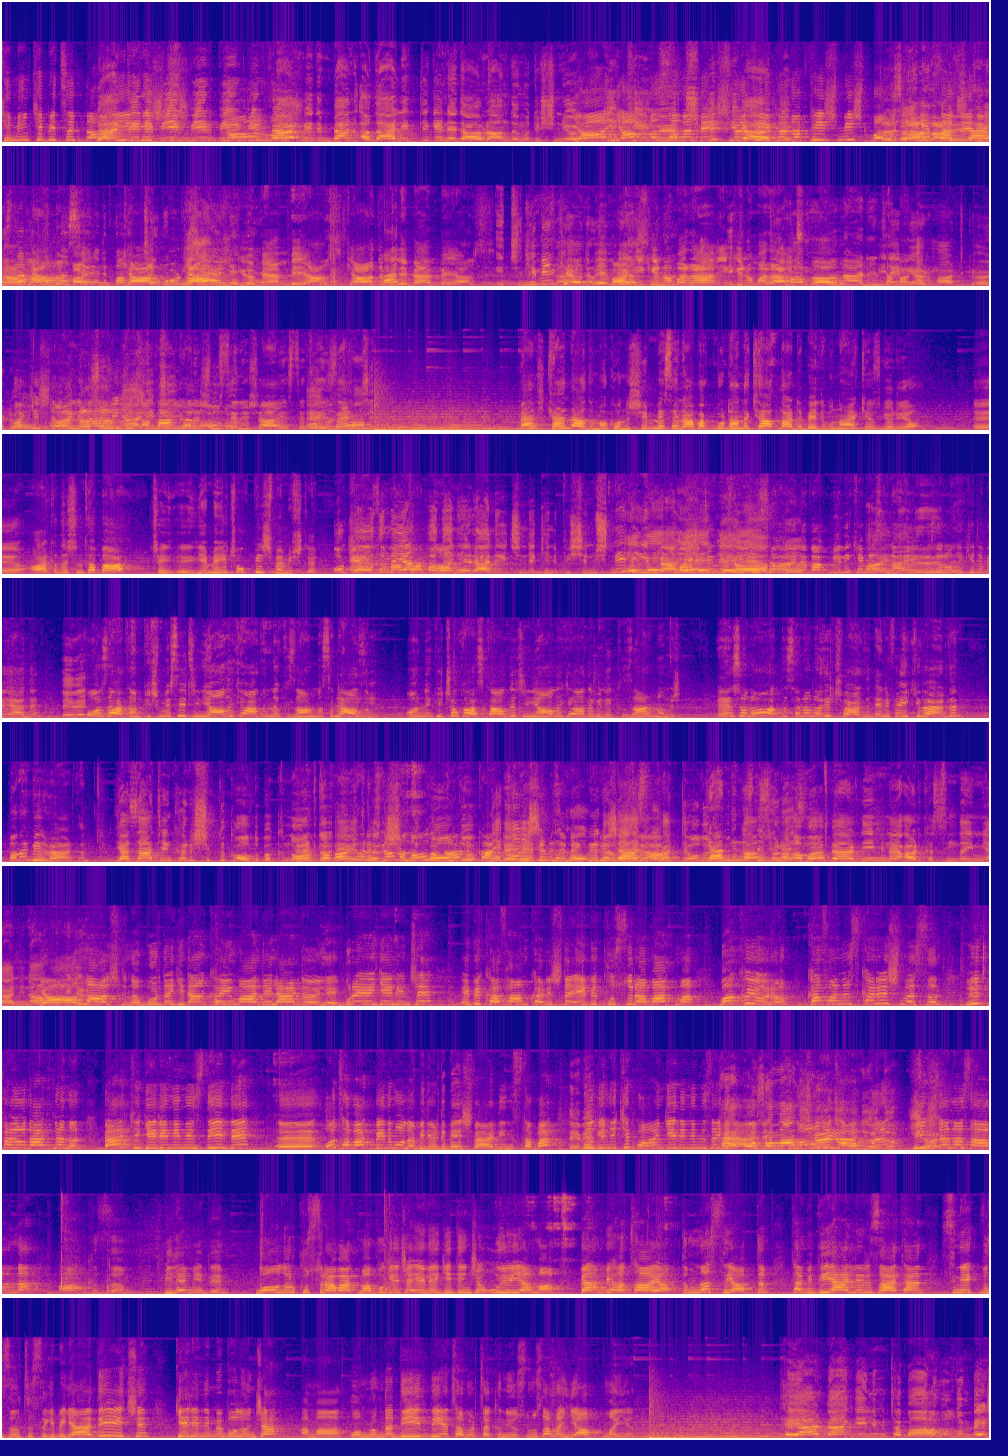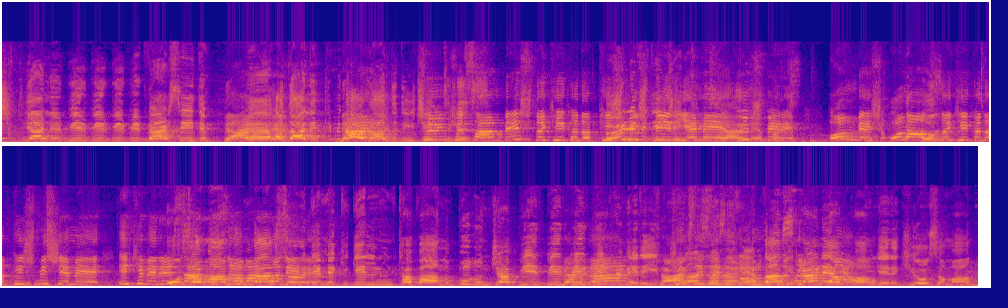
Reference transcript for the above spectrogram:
Kiminki bir tık daha Ben iyi pişmiş. bir bir bir Ne bir olmuş? vermedim. Ben adaletli gene davrandığımı düşünüyorum. Ya İki, yapma üç, sana 5 iki dakikada verdim. pişmiş balık Nasıl Elif adaletli bak- Şahiste davrandım? Hanım da Bak, söyledi, balık kağıt çabuk burada pişer gözüküyor dedi. bembeyaz. Kağıdı Bak- bile bembeyaz. Kimin kağıdı bembeyaz? Bak iki numara, iki numara. Tamam puan o verdiğin tabak. bilemiyorum artık öyle Bak oldu. işte Ay, öyle nasıl vermek yani? için Kafan karışmış senin şahiste Evet, teyze. Ben kendi adıma konuşayım. Mesela bak buradan da kağıtlar da belli. Bunu herkes görüyor. Ee, arkadaşın tabağı, şey, e, yemeği çok pişmemişti. O kağıdını Evet, yapmadan o. herhalde içindekini pişirmiş. Ne Evet, diyeyim ben ama evet, öyle bak Melike mesela Aynen en güzel öyle. onunkini beğendin. Evet. O zaten pişmesi için yağlı kağıdın da kızarması lazım. Onunki çok az kaldığı için yağlı kağıdı bile kızarmamış. En son o attı sen ona 3 verdin, Elif'e 2 verdin, bana 1 verdin. Ya zaten karışıklık oldu bakın orada. Evet kafan karıştı ama ne olur daha dikkatli Ne karışıklık oldu? veriyoruz Daha ya. dikkatli olurum Kendiniz bundan dediniz. sonra ama verdiğimin arkasındayım yani. Ne Ya yapabilirim? Allah aşkına burada giden kayınvalideler de öyle. Buraya gelince e bir kafam karıştı, e bir kusura bakma. Bakıyorum kafanız karışmasın. Lütfen odaklanın. Belki gelininiz değil de e, o tabak benim olabilirdi beş verdiğiniz tabak. Evet. Bugün iki puan gelininize giderdi. o zaman ne şöyle olacaktı? oluyordu. Vicdan Şö- azabından ah kızım bilemedim. Ne olur kusura bakma bu gece eve gidince uyuyamam. Ben bir hata yaptım. Nasıl yaptım? Tabii diğerleri zaten sinek vızıltısı gibi geldiği için gelinimi bulunca aman umurumda değil diye tavır takınıyorsunuz ama yapmayın. Eğer ben gelinimin tabağını buldum beş, diğerleri bir bir bir bir verseydim Derdi. e, adaletli mi Derdi. davrandı diyecektiniz. Çünkü sen 5 dakikada pişmiş bir yemeğe yani 3 yaparsın? verip 15-16 O- dakikada pişmiş yemeğe 2 verirsen o zaman bundan sonra derim. demek ki gelinimin tabağını bulunca bir bir Ben- bir bir mi vereyim? Sen- Kimse zorbalık sonra öyle yapmam gerekiyor o zaman.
